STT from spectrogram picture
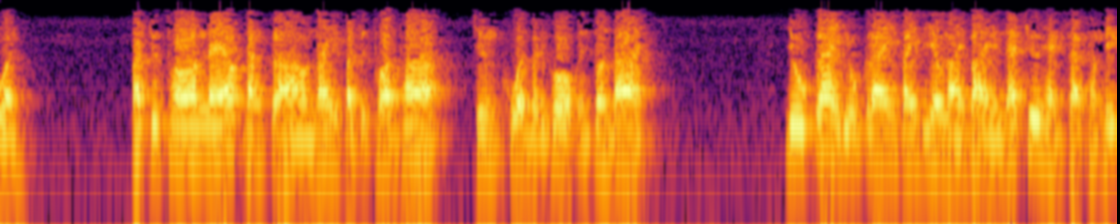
วร ปัจจุทรแล้วดังกล่าวในปัจจุทรผ้าจึงควรบริโภคเป็นต้นได้ อยู่ใกล้อยู่ไกลใบเดียวหลายใบ และชื่อแห่งสัตธรรมิก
